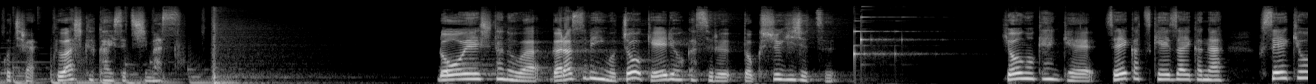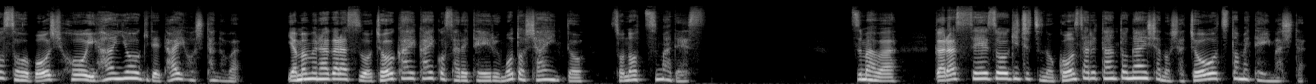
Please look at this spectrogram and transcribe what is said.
こちら、詳しく解説します。漏洩したのはガラス瓶を超軽量化する特殊技術。兵庫県警生活経済課が不正競争防止法違反容疑で逮捕したのは、山村ガラスを懲戒解雇されている元社員とその妻です。妻はガラス製造技術のコンサルタント会社の社長を務めていました。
